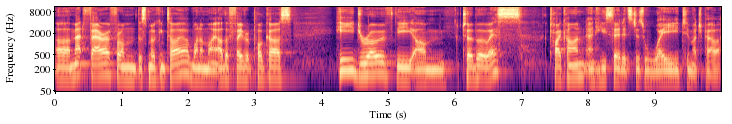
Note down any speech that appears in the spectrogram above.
Uh, Matt Farah from the Smoking Tire, one of my other favorite podcasts, he drove the um, Turbo S Taycan and he said it's just way too much power.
